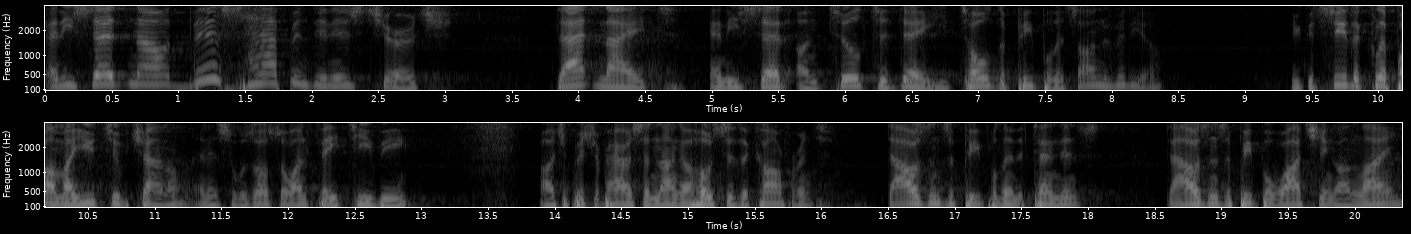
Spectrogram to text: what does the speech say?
And he said, "Now this happened in his church that night." And he said, "Until today," he told the people. It's on the video. You could see the clip on my YouTube channel, and this was also on Faith TV. Archbishop Harrison Nganga hosted the conference. Thousands of people in attendance, thousands of people watching online.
